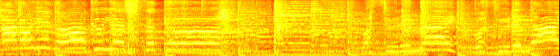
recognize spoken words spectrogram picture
あの日の悔しさと忘れない忘れない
